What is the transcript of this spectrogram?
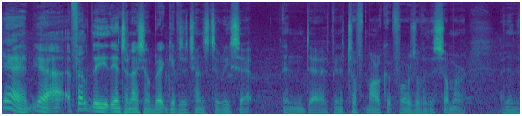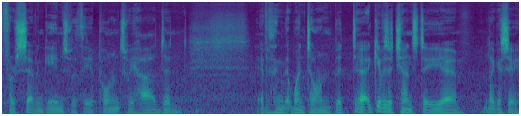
Yeah, yeah. I felt the, the international break gives us a chance to reset, and uh, it's been a tough market for us over the summer, and in the first seven games with the opponents we had and everything that went on. But uh, it gave us a chance to, uh, like I say,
